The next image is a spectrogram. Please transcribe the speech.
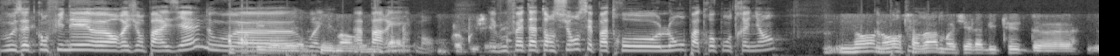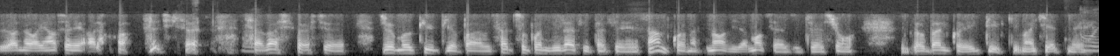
Vous êtes confiné euh, en région parisienne ou, À Paris, euh, oui, ou ailleurs? À oui. Paris, Voilà. bon. On peut bouger. Et vous faites attention, c'est pas trop long, pas trop contraignant? Non, comme non, ça va. Moi, j'ai l'habitude de, de ne rien faire. Alors, ça, ça va, je, je- je m'occupe. Pas ça de ce point de vue-là, c'est assez simple. Quoi. Maintenant, évidemment, c'est la situation globale collective qui m'inquiète, mais Oui.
